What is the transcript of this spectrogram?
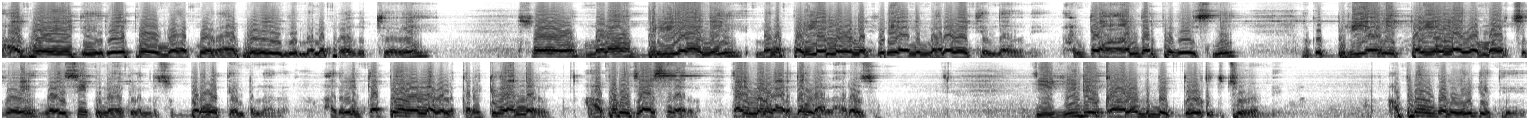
రాబోయేది రేపో మాపో రాబోయేది మన ప్రభుత్వమే సో మన బిర్యానీ మన పల్లెల్లో ఉన్న బిర్యానీ మనమే తిందామని. అంటే ఆంధ్రప్రదేశ్ని ఒక బిర్యానీ పల్లెలాగా మార్చుకొని వైసీపీ నాయకులందరూ శుభ్రంగా తింటున్నారు. అసలు తప్పే వాళ్ళు వాళ్ళు కరెక్ట్గా అన్నారు. ఆ చేస్తున్నారు. కానీ మనకు అర్థం కాలే ఆ రోజు. ఈ వీడియో కావాలంటే మీకు దొరుకుతుంది చూడండి. అప్పుడు అనుకున్నాను ఏంటి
